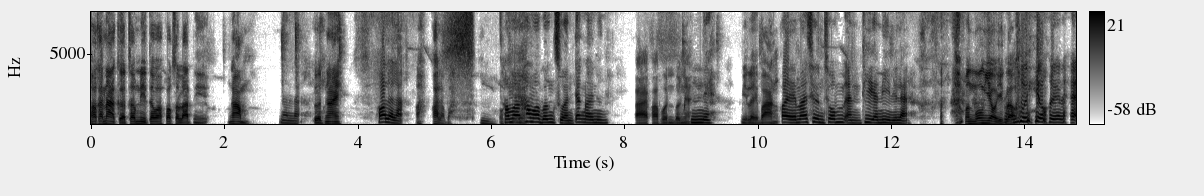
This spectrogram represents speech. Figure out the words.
พักคะน้าเกิดซ้ำนี่แต่ว่าพักสลัดนี่งามนั่นล่ะเกิดง่าย พอแล้วล่ะอะก็หรอปะอืมโอเคเข้ามาเข้ามาเบิ่งสวนจักหน่อยหนึงไปพาเพิ่นเบิ่งเนี่ยนี่มีอะไรบ้างค่อยมาชื่นชมอันที่อันนี้นี่แหละมันงงเหี่ยวอีกแล้วมันเหี่ยวนี่แหละ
